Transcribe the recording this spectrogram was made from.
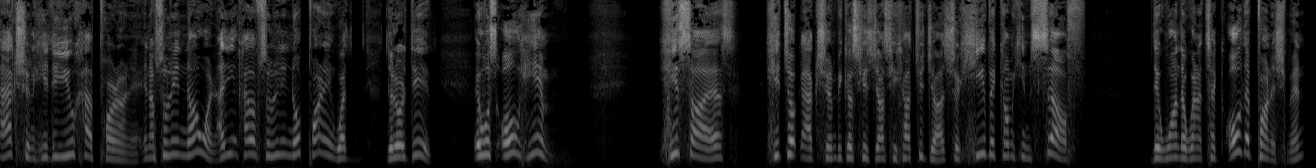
action he do you have part on it? And absolutely no one. I didn't have absolutely no part in what the Lord did. It was all him. He saw us, he took action because he's just, he had to judge. So he became himself the one that want to take all the punishment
